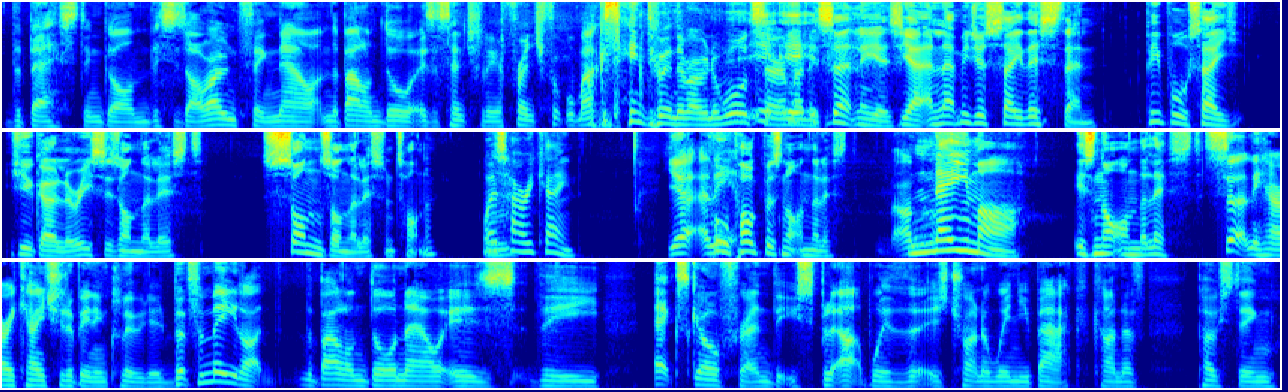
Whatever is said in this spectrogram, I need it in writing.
the best and gone, this is our own thing now, and the Ballon d'Or is essentially a French football magazine doing their own award It- ceremony. It, certainly is, yeah. And let me just say this then. People say Hugo Lloris is on the list. Son's on the list from Tottenham. Where's Mm. Harry Kane? Yeah, and Paul he- Pogba's not on the list. I'm not- Neymar is not on the list. certainly Harry Kane should have been included. But for me, like the Ballon d'Or now is the ex-girlfriend that you split up with that is trying to win you back, kind of posting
